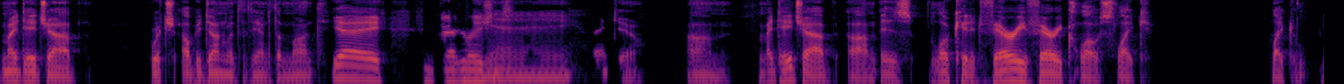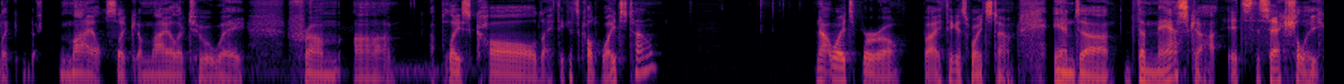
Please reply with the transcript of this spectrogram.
my day job, which I'll be done with at the end of the month. Yay! Congratulations. Yay. Thank you. Um, my day job um, is located very, very close, like, like, like miles, like a mile or two away from uh, a place called, I think it's called Whitestown. Not Whitesboro, but I think it's Whitestown. And uh, the mascot, it's this actually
